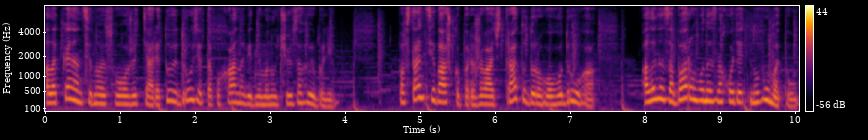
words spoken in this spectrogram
але Кеннен ціною свого життя рятує друзів та кохану від неминучої загибелі. Повстанці важко переживають втрату дорогого друга, але незабаром вони знаходять нову мету.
